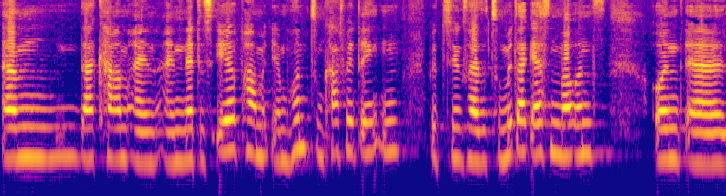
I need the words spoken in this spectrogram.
Ähm, da kam ein, ein nettes Ehepaar mit ihrem Hund zum Kaffee trinken, beziehungsweise zum Mittagessen bei uns. Und äh,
